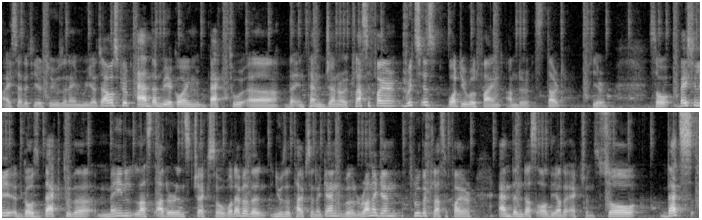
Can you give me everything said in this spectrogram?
I set it here to username via JavaScript. And then we are going back to uh, the intent general classifier, which is what you will find under start here. So basically it goes back to the main last utterance check. So whatever the user types in again will run again through the classifier and then does all the other actions. So that's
